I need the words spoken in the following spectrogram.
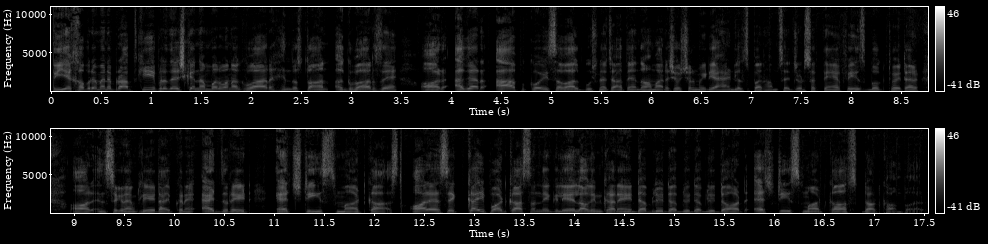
तो ये खबरें मैंने प्राप्त की प्रदेश के नंबर वन अखबार हिंदुस्तान अखबार से। और अगर आप कोई सवाल पूछना चाहते हैं तो हमारे सोशल मीडिया हैंडल्स पर हमसे जुड़ सकते हैं। फेसबुक ट्विटर और इंस्टाग्राम के लिए टाइप करें at the rate H T smart cast और ऐसे कई पॉडकास्ट सुनने के लिए लॉग इन करें W W W dot H T smart cast dot com पर।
